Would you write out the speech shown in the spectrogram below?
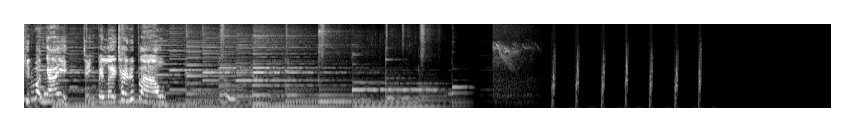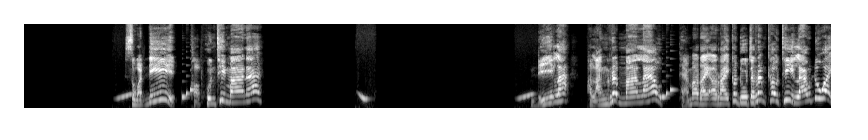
คิดว่าไง เจ๋งไปเลยใช่หรือเปล่า สวัสดี ขอบคุณที่มานะ ดีละ พลังเริ่มมาแล้ว แถมอะไรอะไรก็ดูจะเริ่มเข้าที่แล้วด้วย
